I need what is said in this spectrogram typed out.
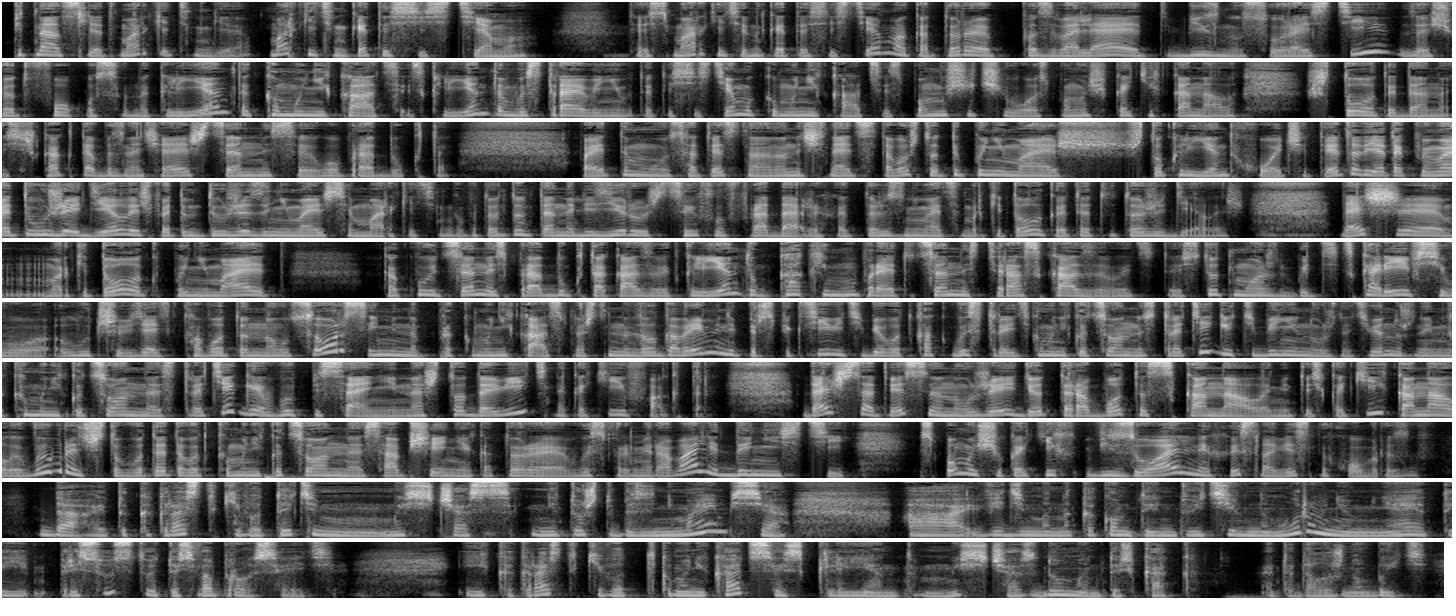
15 лет в маркетинге. Маркетинг — это система. То есть маркетинг — это система, которая позволяет бизнесу расти за счет фокуса на клиента, коммуникации с клиентом, выстраивания вот этой системы коммуникации, с помощью чего, с помощью каких каналов, что ты доносишь, как ты обозначаешь ценность своего продукта. Поэтому, соответственно, она начинается с того, что ты понимаешь, что клиент хочет. Это, я так понимаю, ты уже делаешь, поэтому ты уже занимаешься маркетингом. Потом ты анализируешь цифры в продажах. Это тоже занимается маркетолог, это ты тоже делаешь. Дальше маркетолог понимает, понимает, какую ценность продукт оказывает клиенту, как ему про эту ценность рассказывать. То есть тут, может быть, скорее всего, лучше взять кого-то на аутсорс именно про коммуникацию, потому что на долговременной перспективе тебе вот как выстроить коммуникационную стратегию тебе не нужно. Тебе нужна именно коммуникационная стратегия в описании, на что давить, на какие факторы. Дальше, соответственно, уже идет работа с каналами, то есть какие каналы выбрать, чтобы вот это вот коммуникационное сообщение, которое вы сформировали, донести, с помощью каких визуальных и словесных образов. Да, это как раз-таки вот этим мы сейчас не то чтобы занимаемся, а, видимо, на каком-то интуитивном уровне у меня это и присутствует, то есть вопросы эти. И как раз-таки вот коммуникация с клиентом мы сейчас думаем, то есть как это должно быть.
